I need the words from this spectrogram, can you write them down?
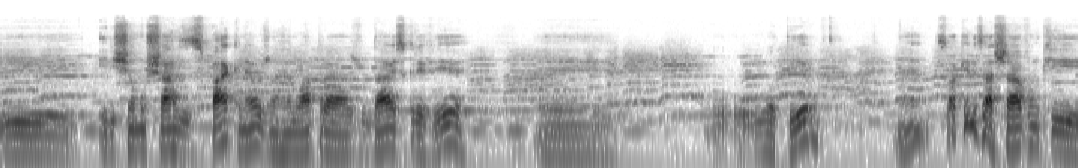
E ele chama o Charles Spack, né, o Jean Renoir, para ajudar a escrever. É, o, o roteiro, né? Só que eles achavam que,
